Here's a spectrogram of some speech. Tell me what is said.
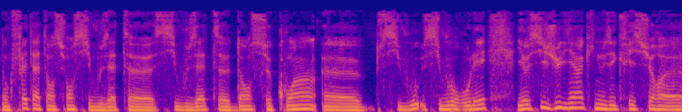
Donc faites attention si vous êtes si vous êtes dans ce coin euh, si vous si vous roulez. Il y a aussi Julien qui nous écrit sur euh,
